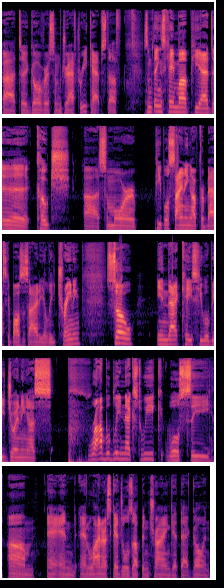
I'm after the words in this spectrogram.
uh, to go over some draft recap stuff. Some things came up. He had to coach uh, some more people signing up for Basketball Society Elite Training. So, in that case, he will be joining us probably next week. We'll see. Um, and and line our schedules up and try and get that going.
